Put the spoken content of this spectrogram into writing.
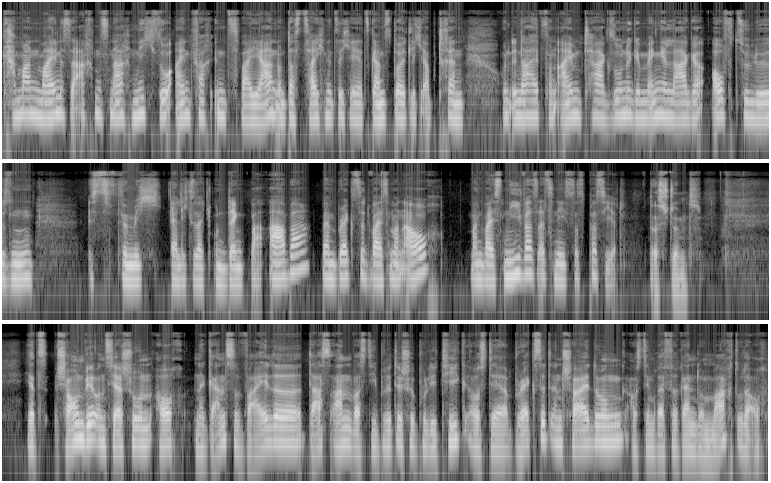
kann man meines Erachtens nach nicht so einfach in zwei Jahren, und das zeichnet sich ja jetzt ganz deutlich und innerhalb von einem Tag so eine Gemengelage aufzulösen, ist für mich ehrlich gesagt undenkbar. Aber beim Brexit weiß man auch, man weiß nie, was als nächstes passiert. Das stimmt. Jetzt schauen wir uns ja schon auch eine ganze Weile das an, was die britische Politik aus der Brexit-Entscheidung, aus dem Referendum macht oder auch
